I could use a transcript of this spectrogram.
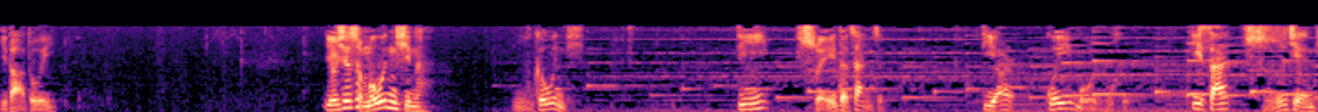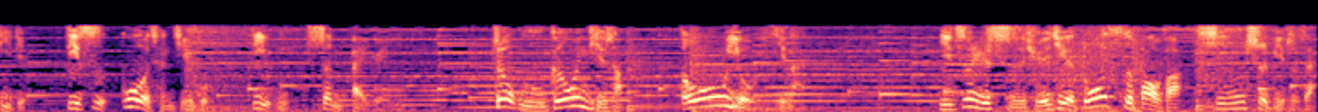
一大堆。有些什么问题呢？五个问题。第一，谁的战争？第二，规模如何？第三，时间地点？第四，过程结果？第五，胜败原因？这五个问题上都有疑难，以至于史学界多次爆发新赤壁之战。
